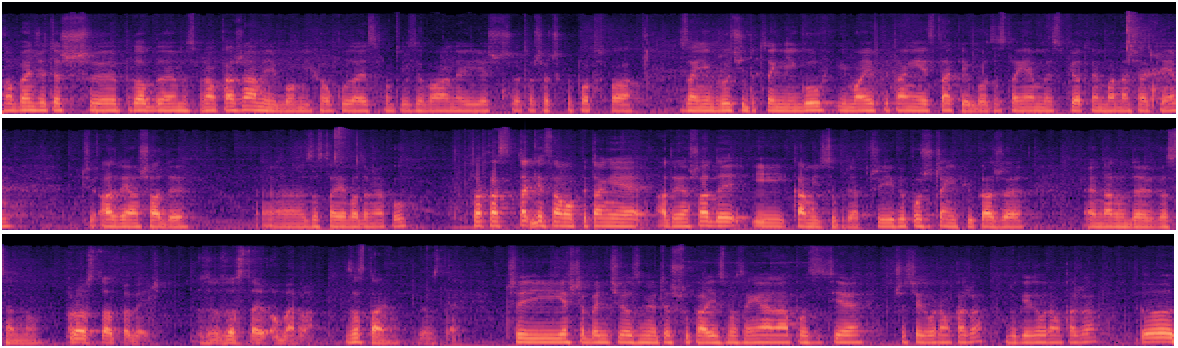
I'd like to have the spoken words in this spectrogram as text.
No będzie też y, problem z bramkarzami, bo Michał Kula jest kontuzjowany i jeszcze troszeczkę potrwa, zanim wróci do treningów. I moje pytanie jest takie, bo zostajemy z Piotrem Banasiakiem. Czy Adrian Szady e, zostaje w Adomiaku? Taka, takie samo pytanie Adrian Szady i Kamil Supriak, czyli wypożyczeni piłkarze e, na rundę wiosenną? Prosta odpowiedź. Zostają oba dwa. Zostają. Zostają. Czyli jeszcze będziecie, rozumiem, też szukali wzmocnienia na pozycję trzeciego bramkarza, drugiego bramkarza? To,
